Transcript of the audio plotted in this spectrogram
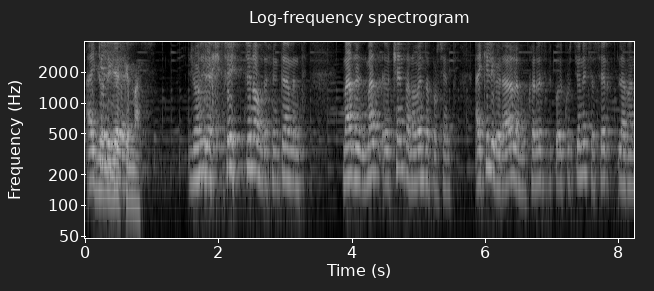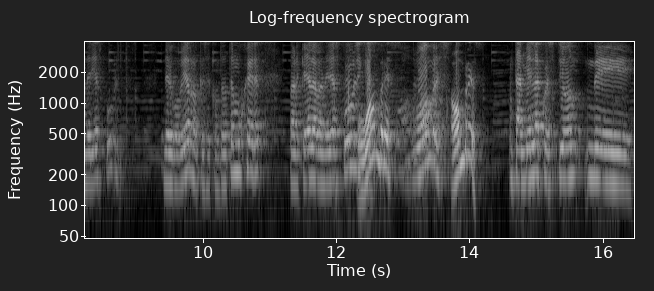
Hay Yo diría liber- que más. yo diría que sí, sí, no, definitivamente. Más de más de 80, 90%. Hay que liberar a la mujer de este tipo de cuestiones y hacer lavanderías públicas del gobierno, que se contraten mujeres para que haya lavanderías públicas. U hombres. U hombres. Hombres. También la cuestión de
